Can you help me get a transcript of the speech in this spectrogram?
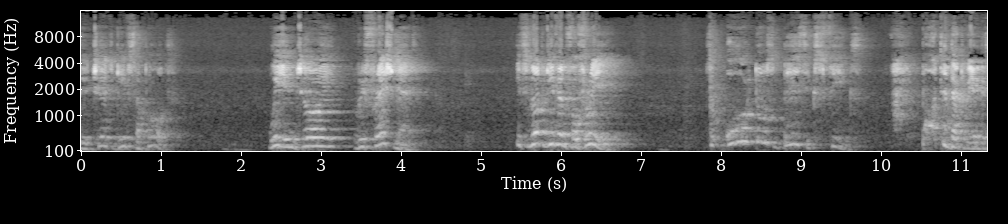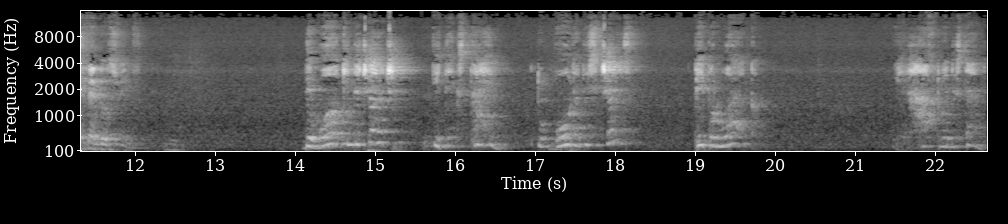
The church gives support. We enjoy refreshment. It's not given for free. So all those basic things are important that we understand those things. The work in the church, it takes time to order this church. People work. We have to understand.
